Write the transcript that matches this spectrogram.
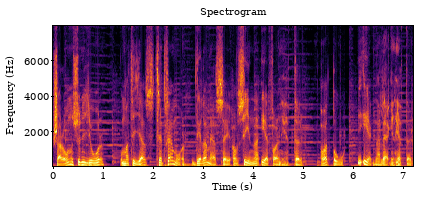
Sharon, 29 år, och Mattias, 35 år, delar med sig av sina erfarenheter av att bo i egna lägenheter.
